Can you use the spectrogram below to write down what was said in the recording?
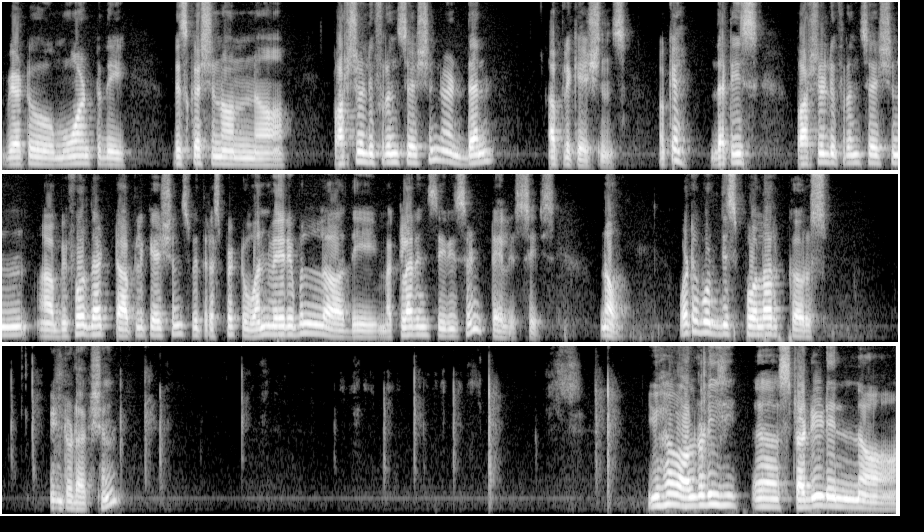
we have to move on to the discussion on uh, partial differentiation and then applications. Okay, that is partial differentiation uh, before that applications with respect to one variable uh, the Maclaurin series and Taylor series. Now what about this polar curves introduction? You have already uh, studied in uh,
